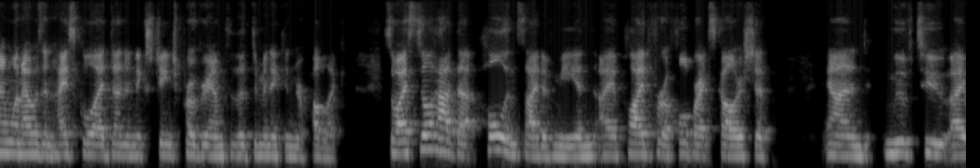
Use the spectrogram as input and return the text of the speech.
And when I was in high school, I'd done an exchange program to the Dominican Republic. So I still had that pull inside of me, and I applied for a Fulbright scholarship and moved to i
